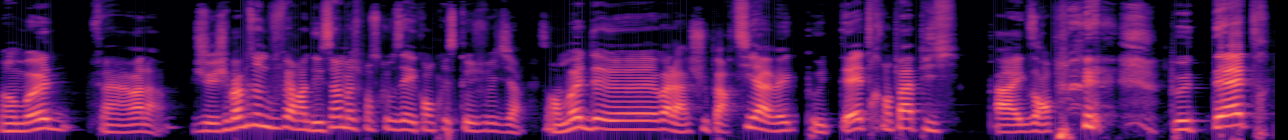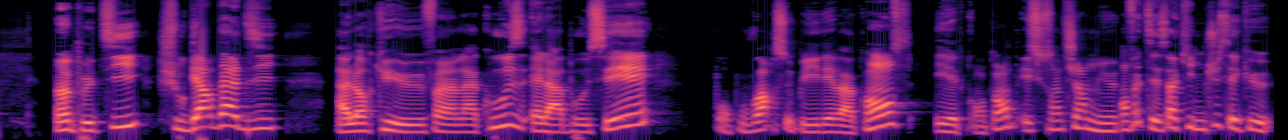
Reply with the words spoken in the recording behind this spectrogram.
en mode, enfin voilà, je n'ai pas besoin de vous faire un dessin, mais je pense que vous avez compris ce que je veux dire. C'est en mode, euh, voilà, je suis partie avec peut-être un papy, par exemple, peut-être un petit sugar daddy, alors que, enfin, la couse, elle a bossé pour pouvoir se payer des vacances et être contente et se sentir mieux. En fait, c'est ça qui me tue, c'est que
